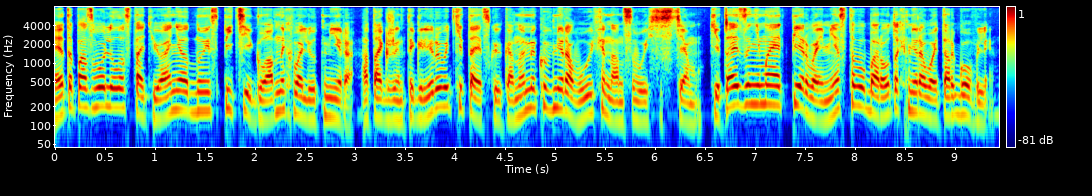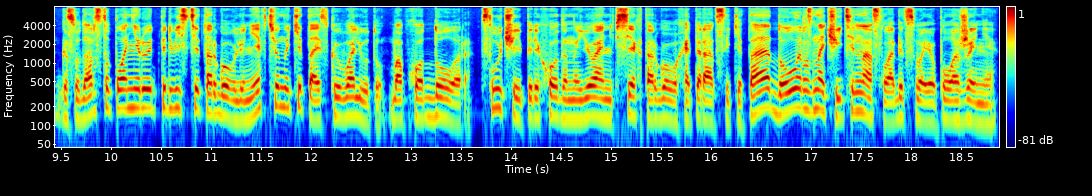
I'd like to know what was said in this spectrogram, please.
Это позволило стать юаню одной из пяти главных валют мира, а также интегрировать китайскую экономику в мировую финансовую систему. Китай занимает первое место в оборотах мировой торговли торговли. Государство планирует перевести торговлю нефтью на китайскую валюту в обход доллара. В случае перехода на юань всех торговых операций Китая, доллар значительно ослабит свое положение.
